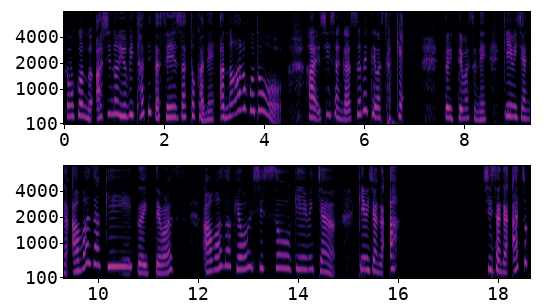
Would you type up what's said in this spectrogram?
とも今度、足の指立てた星座とかね。あ、なるほど。はい。しんさんが、すべては酒。と言ってますね。きみちゃんが甘酒と言ってます。甘酒美味しそう、きみちゃん。きみちゃんが、あしんさんが、あつか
